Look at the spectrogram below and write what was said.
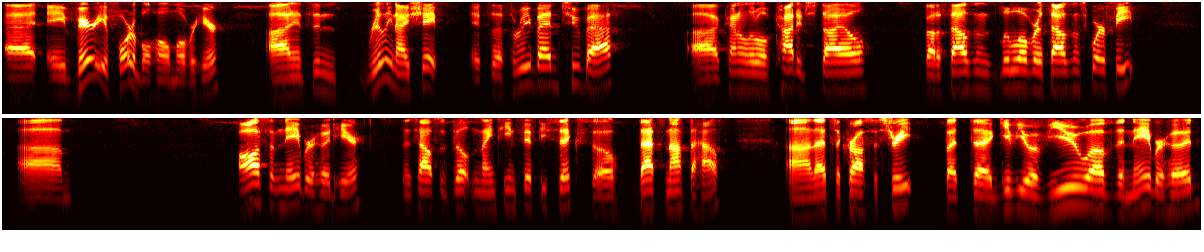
at a very affordable home over here, uh, and it's in really nice shape. It's a three bed, two bath. Uh, kind of little cottage style, about a thousand, little over a thousand square feet. Um, awesome neighborhood here. This house was built in 1956, so that's not the house. Uh, that's across the street, but uh, give you a view of the neighborhood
